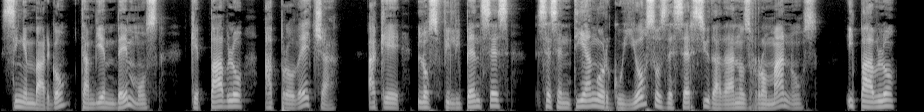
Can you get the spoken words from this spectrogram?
Sin embargo, también vemos que Pablo aprovecha a que los filipenses se sentían orgullosos de ser ciudadanos romanos y Pablo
